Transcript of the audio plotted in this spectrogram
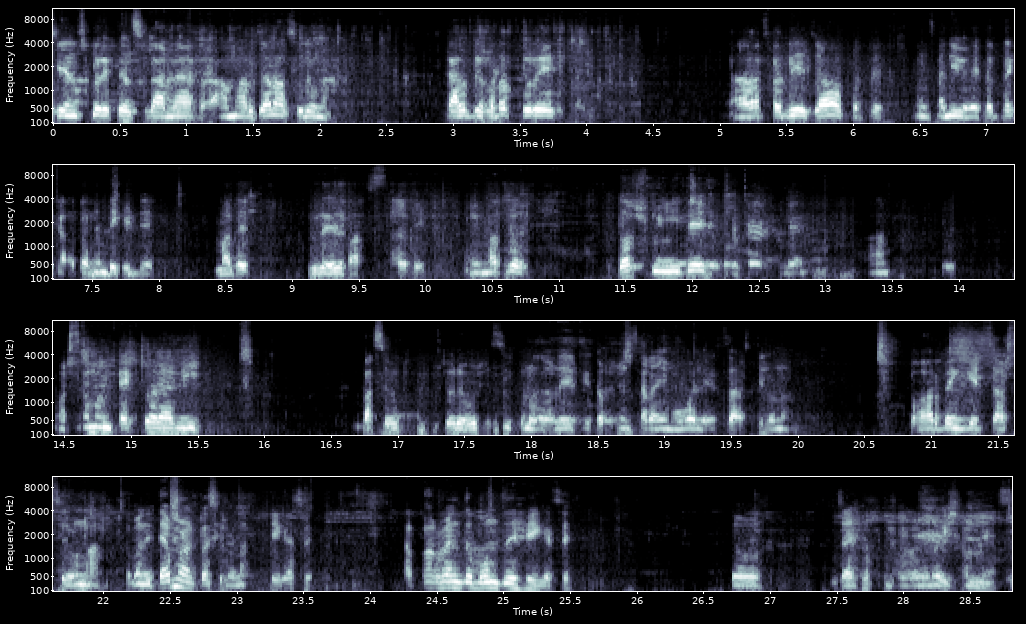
চেঞ্জ করে ফেলছিলাম আমার জানা ছিল না কালকে হঠাৎ করে রাস্তা দিয়ে যাওয়ার পথে দেখা দেখি যে আমাদের দূরের বাস ছাড়বে আমি মাত্র দশ মিনিটে আমার সামান প্যাক করে আমি বাসে উঠ- চড়ে বসেছি। কোনো ধরনের প্রিপারেশন ছাড়াই মোবাইলের চার্জ ছিল না পাওয়ার ব্যাংকের চার্জ ছিল না মানে তেমন একটা ছিল না, ঠিক আছে? আর পাওয়ার ব্যাংক তো বন্ধ হয়ে গেছে। তো যাই হোক ওই সামনে আছে।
